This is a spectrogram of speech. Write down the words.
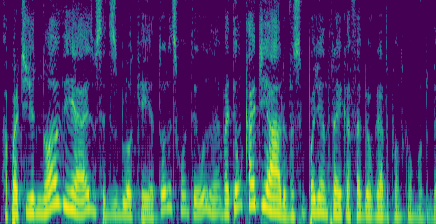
A partir de R$ reais você desbloqueia todo esse conteúdo, né? Vai ter um cadeado, você pode entrar em cafébelgrado.com.br,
